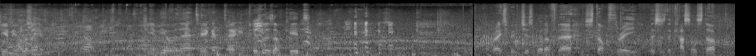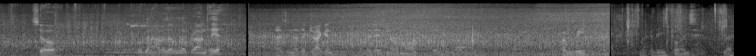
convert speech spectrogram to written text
Jamie Oliver. Jamie over there taking turkey twizzlers off kids. right, we've just got off there, stop three. This is the castle stop. So we're going to have a little look around here. There's another dragon. There is no more. Hungry. Look at these boys. Look.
